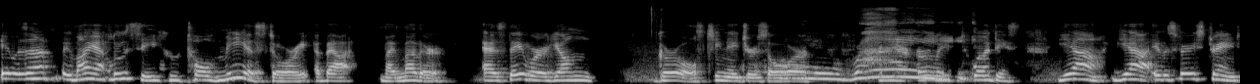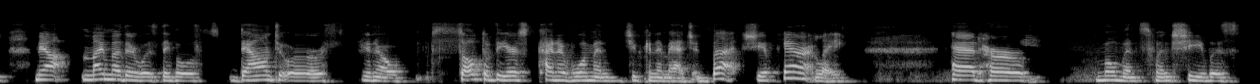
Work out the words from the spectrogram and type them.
It was Aunt, my Aunt Lucy who told me a story about my mother as they were young girls, teenagers, or oh, right. in their early twenties. Yeah, yeah, it was very strange. Now, my mother was the most down to earth, you know, salt of the earth kind of woman you can imagine, but she apparently had her moments when she was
